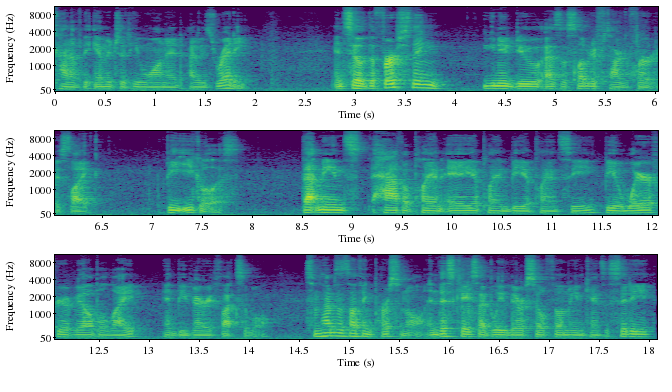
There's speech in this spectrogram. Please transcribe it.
kind of the image that he wanted, I was ready. And so the first thing you need to do as a celebrity photographer is like be egoless. That means have a plan A, a plan B, a plan C. Be aware of your available light and be very flexible. Sometimes it's nothing personal. In this case, I believe they were still filming in Kansas City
